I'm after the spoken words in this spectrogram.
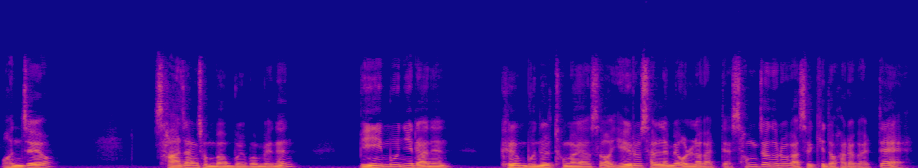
언제요? 4장 전반부에 보면은 미문이라는 그 문을 통하여서 예루살렘에 올라갈 때 성전으로 가서 기도하러 갈 때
